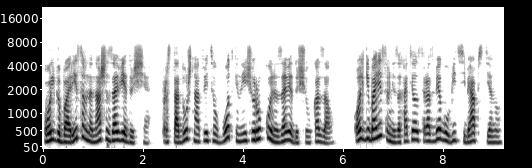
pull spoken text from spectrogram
Ольга Борисовна наша заведующая, простодушно ответил Боткин и еще рукой на заведующую указал. Ольге Борисовне захотелось разбегу убить себя об стену.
